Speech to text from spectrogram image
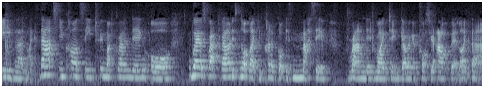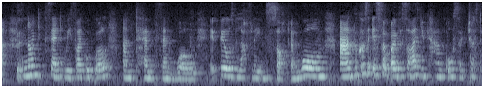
either like that, so you can't see too much branding, or where it's wrapped around, it's not like you've kind of got this massive branded writing going across your outfit like that. It's 90% recycled wool and 10% wool. It feels lovely and soft and warm and because it is so oversized you can also just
